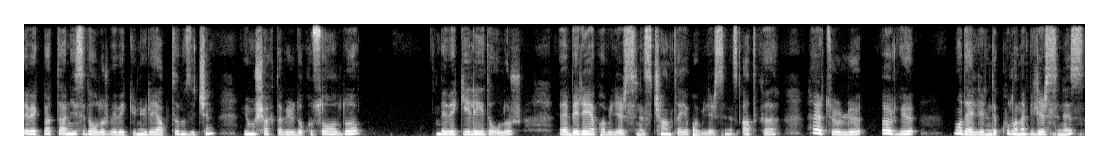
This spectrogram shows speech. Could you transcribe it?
Bebek battaniyesi de olur. Bebek yünüyle yaptığımız için yumuşak da bir dokusu oldu. Bebek yeleği de olur. E, bere yapabilirsiniz, çanta yapabilirsiniz, atkı, her türlü örgü modellerinde kullanabilirsiniz.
